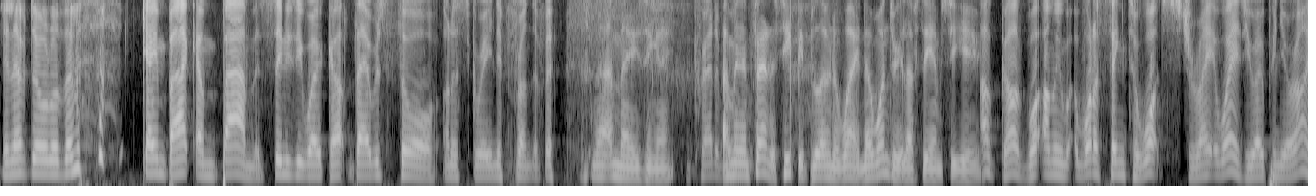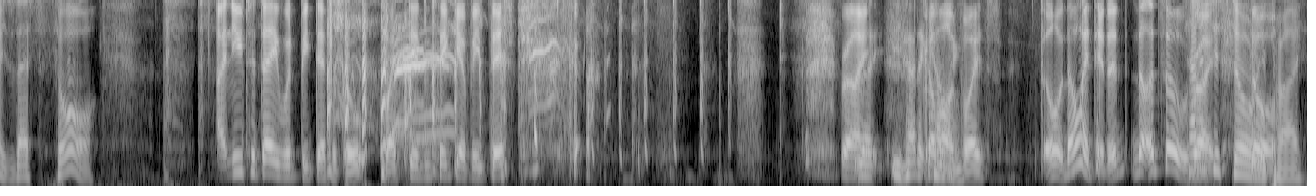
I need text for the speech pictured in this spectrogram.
He left all of them. Came back and bam! As soon as he woke up, there was Thor on a screen in front of him. Isn't that amazing, eh? Incredible. I mean, in fairness, he'd be blown away. No wonder he loves the MCU. oh god, what I mean, what a thing to watch straight away as you open your eyes. There's Thor. I knew today would be difficult, but I didn't think it'd be this difficult. right. Look, you had it Come on, boys. Oh, no, I didn't. Not at all. Tell right. us your story, Thor. Pry,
